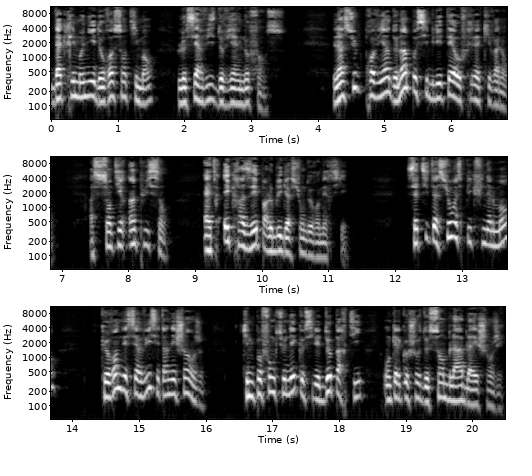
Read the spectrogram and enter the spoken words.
d'acrimonie et de ressentiment, le service devient une offense. L'insulte provient de l'impossibilité à offrir équivalent, à se sentir impuissant, à être écrasé par l'obligation de remercier. Cette citation explique finalement que rendre des services est un échange, qui ne peut fonctionner que si les deux parties ont quelque chose de semblable à échanger.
